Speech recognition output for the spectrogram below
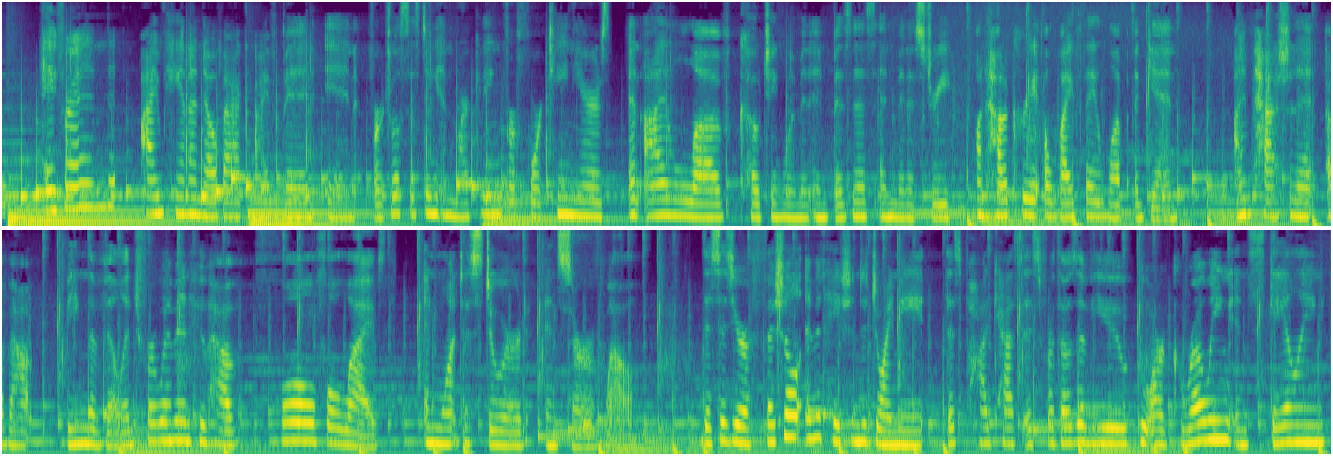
Hey, friend, I'm Hannah Novak. I've been in virtual assisting and marketing for 14 years, and I love coaching women in business and ministry on how to create a life they love again. I'm passionate about being the village for women who have full, full lives and want to steward and serve well. This is your official invitation to join me. This podcast is for those of you who are growing and scaling,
